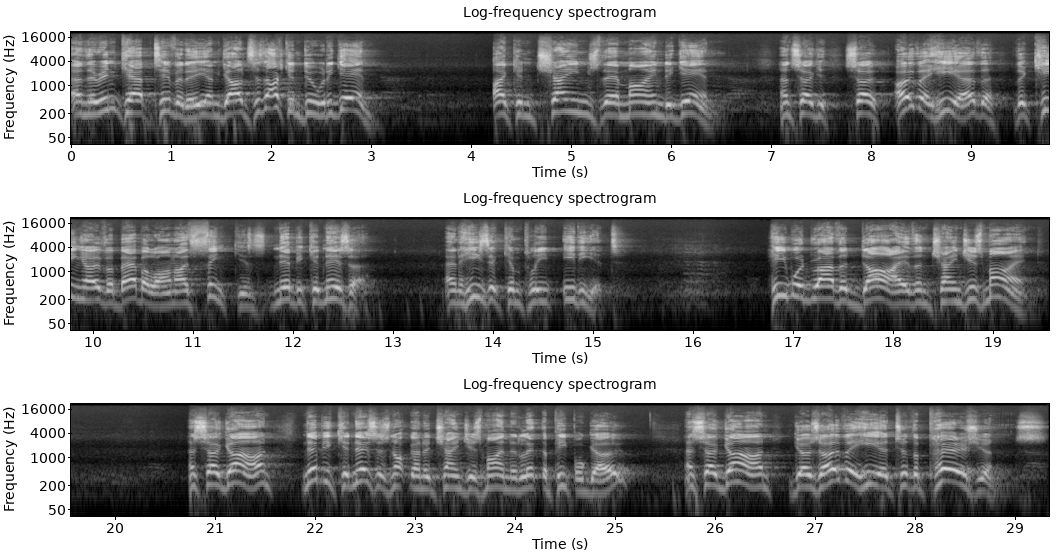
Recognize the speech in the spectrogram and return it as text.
and they're in captivity, and God says, I can do it again. I can change their mind again. And so, so over here, the, the king over Babylon, I think, is Nebuchadnezzar. And he's a complete idiot. He would rather die than change his mind. And so, God, Nebuchadnezzar's not going to change his mind and let the people go. And so, God goes over here to the Persians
